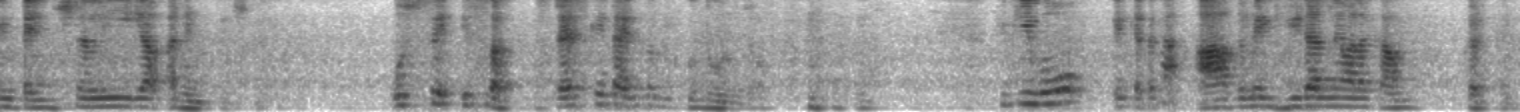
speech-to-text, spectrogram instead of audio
इंटेंशनली या अनइंटेंशनली उससे इस वक्त स्ट्रेस के टाइम तो बिल्कुल दूर हो जाओ। क्योंकि वो, एक कहते हैं ना, आग में घी डालने वाला काम करते हैं।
